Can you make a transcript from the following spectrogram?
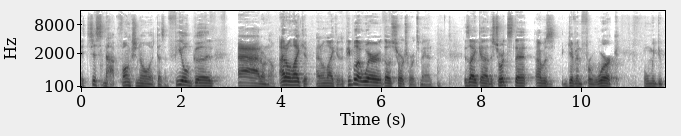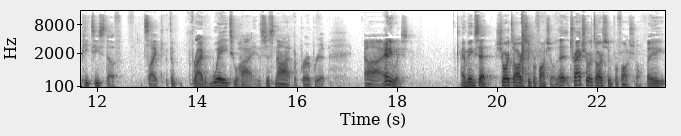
it's just not functional. It doesn't feel good. I don't know. I don't like it. I don't like it. The people that wear those short shorts, man, is like uh, the shorts that I was given for work when we do PT stuff. It's like the ride way too high. It's just not appropriate. Uh, anyways, that being said, shorts are super functional. Uh, track shorts are super functional. They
